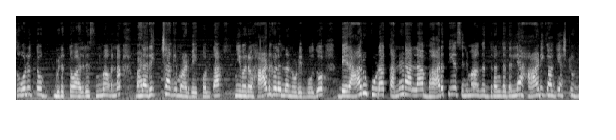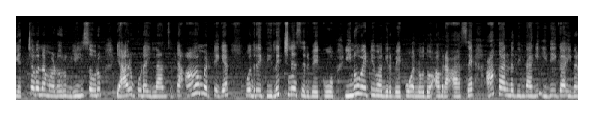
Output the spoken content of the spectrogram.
ಸೋಲುತ್ತೋ ಬಿಡುತ್ತೋ ಆದರೆ ಸಿನಿಮಾವನ್ನ ಬಹಳ ರಿಚ್ ಆಗಿ ಮಾಡಬೇಕು ಅಂತ ನೀವರ ಹಾಡುಗಳನ್ನ ನೋಡಿರ್ಬೋದು. ಬೇರಾರು ಕೂಡ ಕನ್ನಡ ಅಲ್ಲ, ಭಾರತೀಯ ಸಿನಿಮಾ ರಂಗದಲ್ಲೇ ಹಾಡಿಗಾಗಿ ಅಷ್ಟು ವೆಚ್ಚವನ್ನ ಮಾಡೋರು, ವ್ಯಯಿಸೋರು ಯಾರು ಕೂಡ ಇಲ್ಲ ಅನ್ಸುತ್ತೆ. ಆ ಮಟ್ಟಿಗೆ ಒಂದು ರೀತಿ ರಿಚ್ನೆಸ್ ಇರಬೇಕು ಇನೋವೇಟಿವ್ ಆಗಿರಬೇಕು ಅನ್ನೋದು ಅವರ ಆಸೆ. ಆ ಕಾರಣದಿಂದಾಗಿ ಇದೀಗ ಇವರ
